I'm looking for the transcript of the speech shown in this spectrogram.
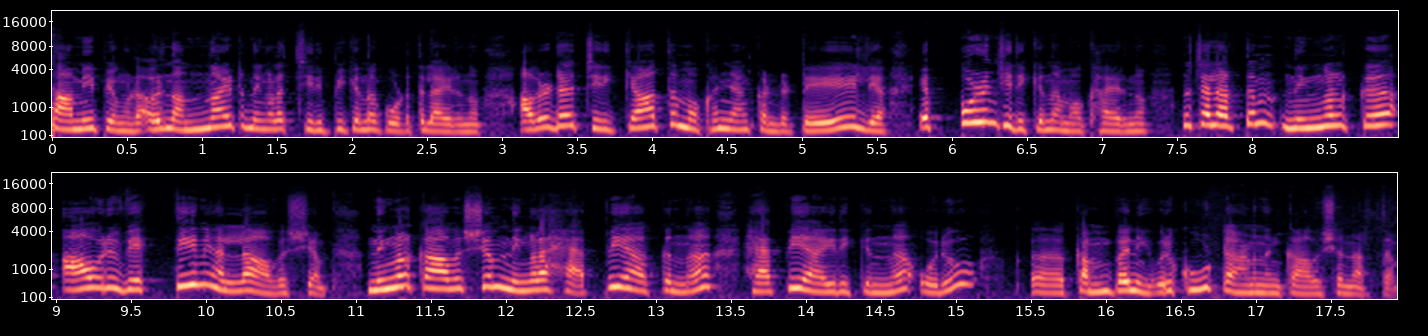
സാമീപ്യം കൊണ്ട് അവർ നന്നായിട്ട് നിങ്ങളെ ചിരിപ്പിക്കുന്ന കൂട്ടത്തിലായിരുന്നു. അവരുടെ ചിരിക്കാത്ത മുഖം ഞാൻ കണ്ടിട്ടേ ഇല്ല എപ്പോഴും ചിരിക്കുന്ന മുഖമായിരുന്നു എന്ന് വെച്ചാൽ അർത്ഥം നിങ്ങൾക്ക് ആ ഒരു വ്യക്തിനെ അല്ല ആവശ്യം. നിങ്ങൾക്ക് ആവശ്യം നിങ്ങളെ ഹാപ്പി ആക്കുന്ന ഹാപ്പി ആയിരിക്കുന്ന ഒരു കമ്പനി ഒരു കൂട്ടാണ് നിങ്ങൾക്ക് ആവശ്യം എന്നർത്ഥം.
